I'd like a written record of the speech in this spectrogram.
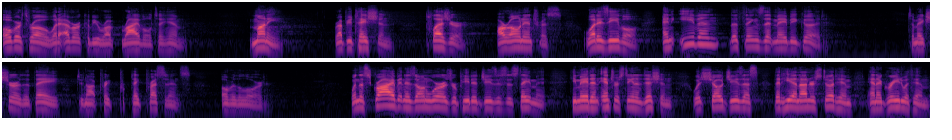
overthrow whatever could be rival to Him. Money, reputation, pleasure, our own interests, what is evil, and even the things that may be good, to make sure that they do not pre- take precedence over the Lord. When the scribe, in his own words, repeated Jesus' statement, he made an interesting addition, which showed Jesus that he had understood him and agreed with him.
